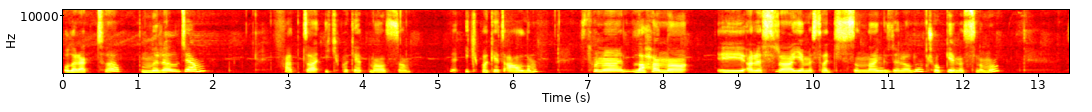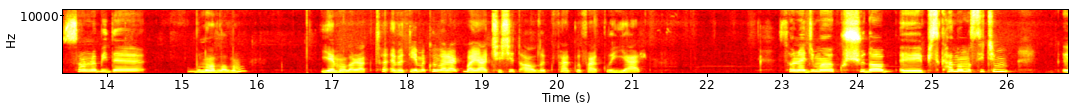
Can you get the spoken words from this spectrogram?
olarak da bunları alacağım. Hatta iki paket mi alsam? İki paket aldım. Sonra lahana e, ara sıra yemesi açısından güzel olur. Çok yemesin ama. Sonra bir de bunu alalım. Yem olarak da. Evet yemek olarak bayağı çeşit aldık. Farklı farklı yer. Sonracıma kuşu da e, pis kalmaması için e,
